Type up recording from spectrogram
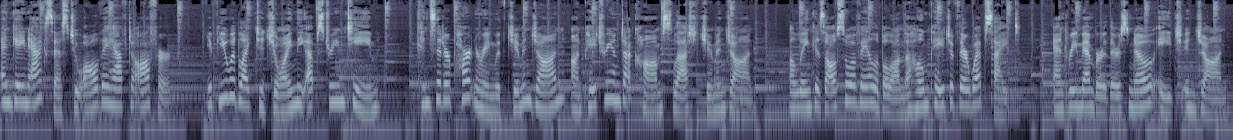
and gain access to all they have to offer. If you would like to join the Upstream team, consider partnering with Jim and John on patreon.com slash Jim and John. A link is also available on the homepage of their website. And remember, there's no H in John.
